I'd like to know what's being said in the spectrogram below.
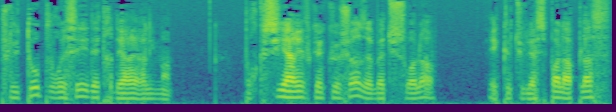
plutôt pour essayer d'être derrière l'imam. Pour que s'il arrive quelque chose, eh ben, tu sois là, et que tu laisses pas la place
